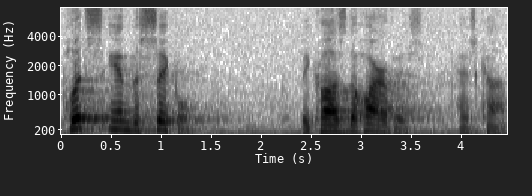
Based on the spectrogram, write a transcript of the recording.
puts in the sickle because the harvest has come.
